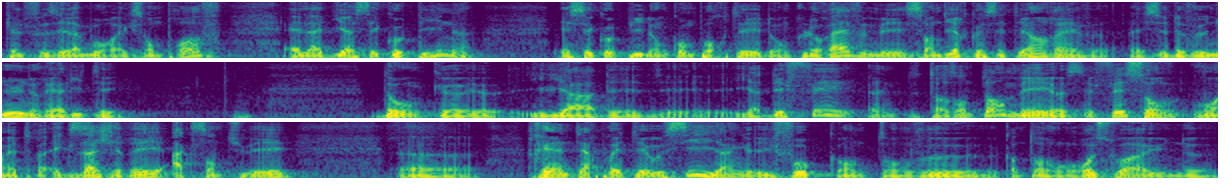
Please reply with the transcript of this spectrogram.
qu'elle faisait l'amour avec son prof. Elle a dit à ses copines, et ses copines ont comporté donc le rêve, mais sans dire que c'était un rêve. Et c'est devenu une réalité. Donc euh, il, y a des, faits hein, de temps en temps, mais euh, ces faits vont être exagérés, accentués, euh, réinterprétés aussi. Hein. Il faut quand on veut, quand on reçoit une,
